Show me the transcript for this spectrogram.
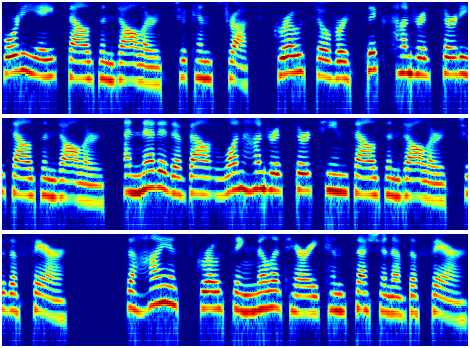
$48,000 to construct, grossed over $630,000, and netted about $113,000 to the fair—the highest grossing military concession of the fair.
